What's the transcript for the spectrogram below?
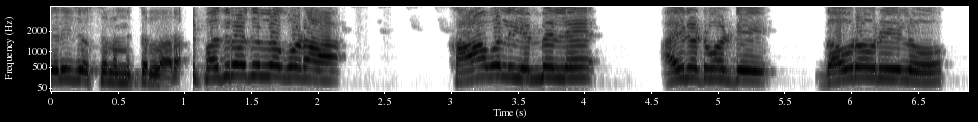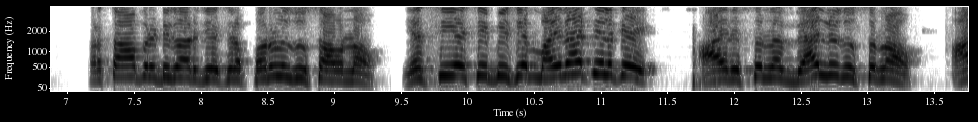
తెలియజేస్తున్నాం మిత్రులారా. ఈ పది రోజుల్లో కూడా కావలి ఎమ్మెల్యే అయినటువంటి గౌరవనీయులు ప్రతాప్ రెడ్డి గారు చేసిన పనులు చూస్తా ఉన్నాం. ఎస్సీ ఎస్టీ బీసీ మైనార్టీలకి ఆయన ఇస్తున్న వాల్యూ చూస్తున్నాం. ఆ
